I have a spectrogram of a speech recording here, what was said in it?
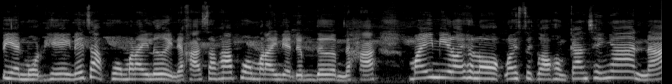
เปลี่ยนโหมดเพลงได้จากพวงมาลัยเลยนะคะ สภาพพวงมาลัยเนี่ยเดิมๆนะคะ ไม่มีรอยถลอกรอยสึกหรอของการใช้งานนะ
